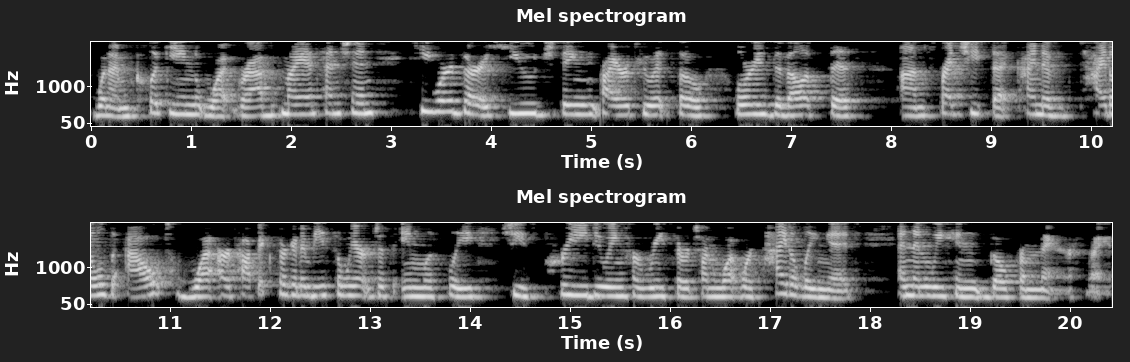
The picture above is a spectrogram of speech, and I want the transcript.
when I'm clicking what grabs my attention Keywords are a huge thing prior to it. So Lori's developed this um, spreadsheet that kind of titles out what our topics are going to be. So we aren't just aimlessly, she's pre doing her research on what we're titling it. And then we can go from there. Right.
